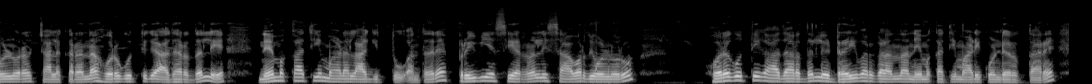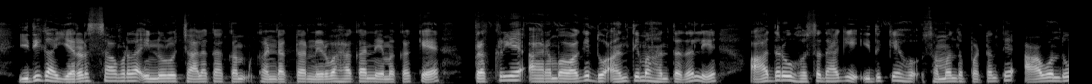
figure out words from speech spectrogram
ಏಳ್ನೂರ ಚಾಲಕರನ್ನು ಹೊರಗುತ್ತಿಗೆ ಆಧಾರದಲ್ಲಿ ನೇಮಕಾತಿ ಮಾಡಲಾಗಿತ್ತು ಅಂತಂದರೆ, ಪ್ರೀವಿಯಸ್ ಇಯರ್ನಲ್ಲಿ ಸಾವಿರದ ಏಳ್ನೂರು ಹೊರಗುತ್ತಿಗೆ ಆಧಾರದಲ್ಲಿ ಡ್ರೈವರ್ಗಳನ್ನು ನೇಮಕಾತಿ ಮಾಡಿಕೊಂಡಿರುತ್ತಾರೆ. ಇದೀಗ ಎರಡು ಸಾವಿರದ ಇನ್ನೂರು ಚಾಲಕ ಕಂ, ಕಂಡಕ್ಟರ್ ನಿರ್ವಾಹಕ ನೇಮಕಕ್ಕೆ ಪ್ರಕ್ರಿಯೆ ಆರಂಭವಾಗಿದ್ದು ಅಂತಿಮ ಹಂತದಲ್ಲಿ ಆದರೂ ಹೊಸದಾಗಿ ಇದಕ್ಕೆ ಸಂಬಂಧಪಟ್ಟಂತೆ ಆ ಒಂದು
